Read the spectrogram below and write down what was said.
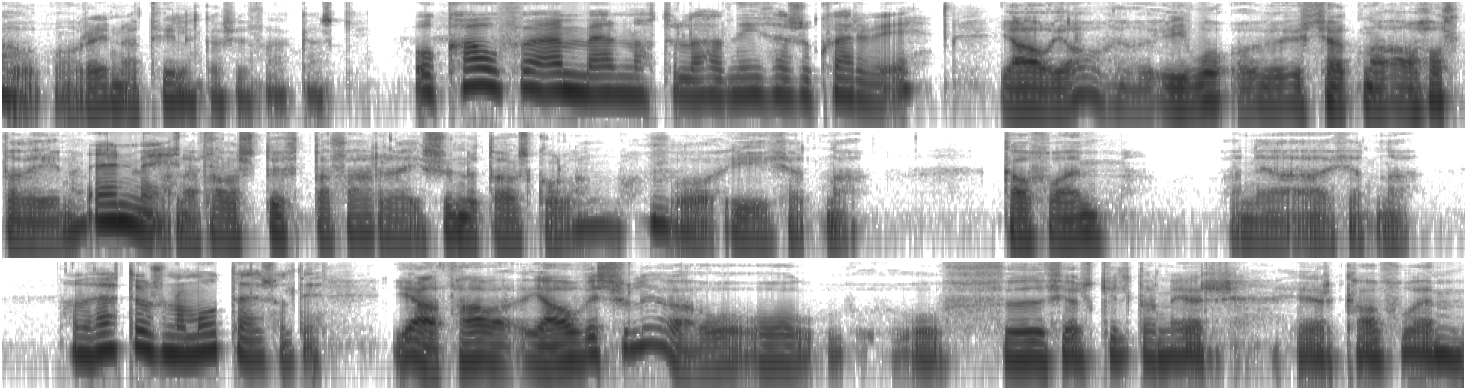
og, og reyna að tilenga sér það kannski. og KFM er náttúrulega hann í þessu hverfi, Já, já, í, hérna á Holtaveginu. Einmitt. Þannig að það var stutt að fara í sunnudagaskólan og svo í hérna KFM. Þannig að hérna, þannig þetta er svona mótaði svolítið. já, það já, vissulega og, og, og föðu fjölskyldan er, er KFM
